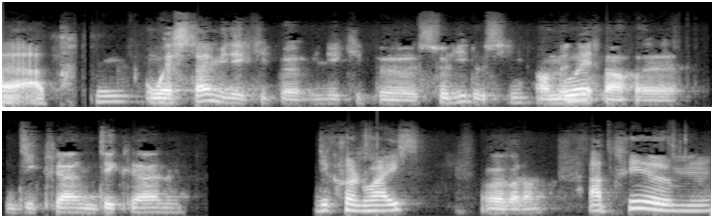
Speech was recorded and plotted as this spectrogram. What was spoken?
Euh, après... West Ham, une équipe, une équipe euh, solide aussi, emmenée par euh, Declan, Declan, Declan Rice. Ouais, voilà. Après, euh,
